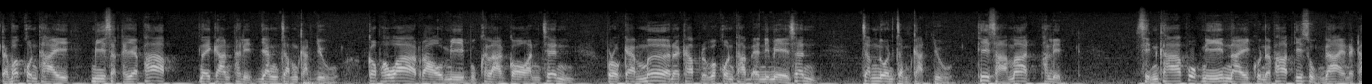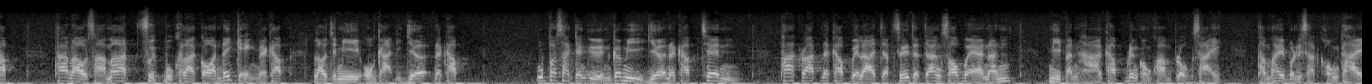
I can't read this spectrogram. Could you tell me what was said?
แต่ว่าคนไทยมีศักยภาพในการผลิตยังจำกัดอยู่ ก็เพราะว่าเรามีบุคลากร เช่น โปรแกรมเมอร์นะครับหรือว่าคนทำแอนิเมชันจำนวนจำกัดอยู่ ที่สามารถผลิตสินค้าพวกนี้ในคุณภาพที่สูงได้นะครับ ถ้าเราสามารถฝึกบุคลากรได้เก่งนะครับ เราจะมีโอกาสอีกเยอะนะครับ อุปสรรคอย่างอื่นก็มีอีกเยอะนะครับ เช่น ภาครัฐนะครับ เวลาจัดซื้อจัดจ้างซอฟต์แวร์นั้น มีปัญหาครับเรื่องของความโปร่งใสทำให้บริษัทของไทย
